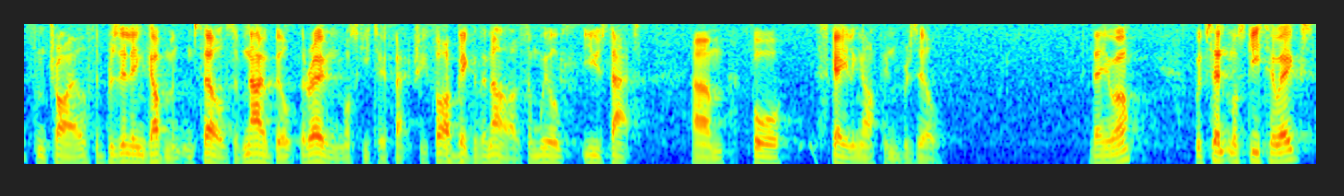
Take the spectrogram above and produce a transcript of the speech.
some trials, the Brazilian government themselves have now built their own mosquito factory, far bigger than ours, and we'll use that um, for scaling up in Brazil. There you are. We've sent mosquito eggs.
